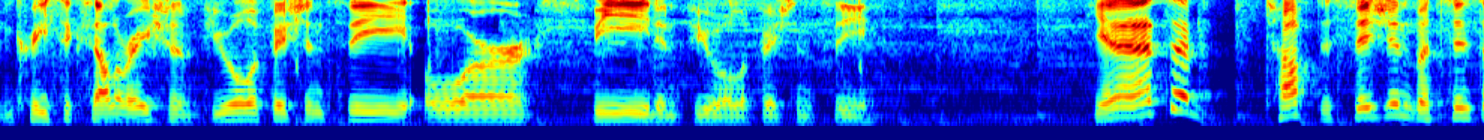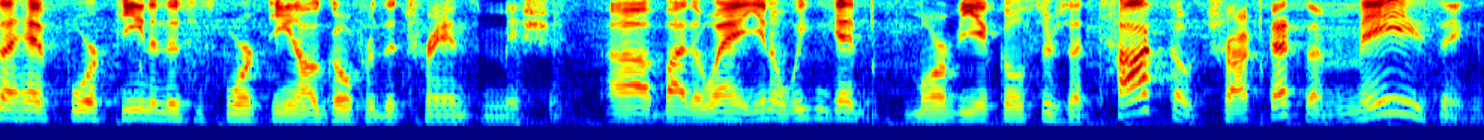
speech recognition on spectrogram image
Increase acceleration and fuel efficiency or speed and fuel efficiency. Yeah, that's a tough decision, but since I have 14 and this is 14, I'll go for the transmission. Uh, by the way, you know, we can get more vehicles. There's a taco truck. That's amazing.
